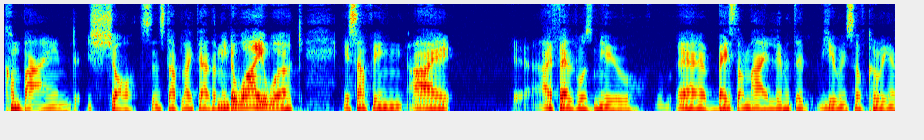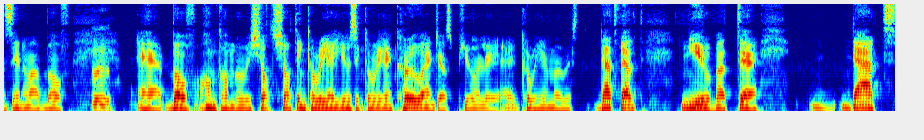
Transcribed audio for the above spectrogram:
combined shots and stuff like that. I mean, the wire work is something I I felt was new uh, based on my limited viewings of Korean cinema, both mm. uh, both Hong Kong movies shot shot in Korea using Korean crew and just purely uh, Korean movies. That felt new, but uh, that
